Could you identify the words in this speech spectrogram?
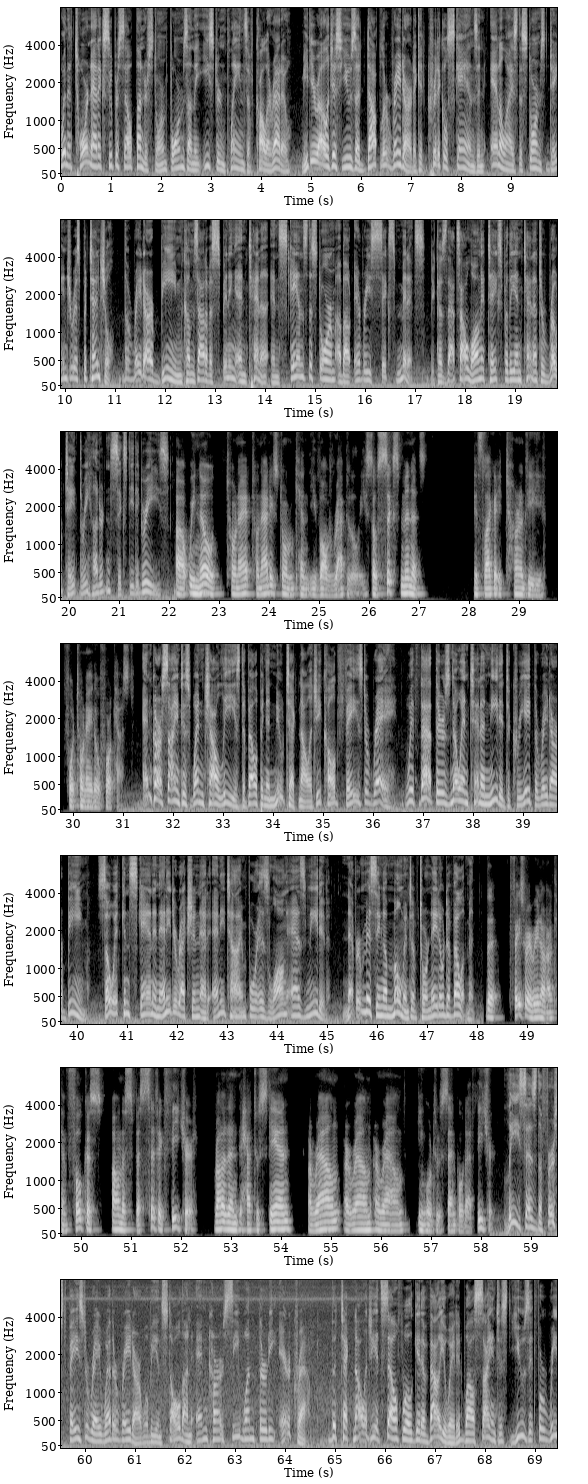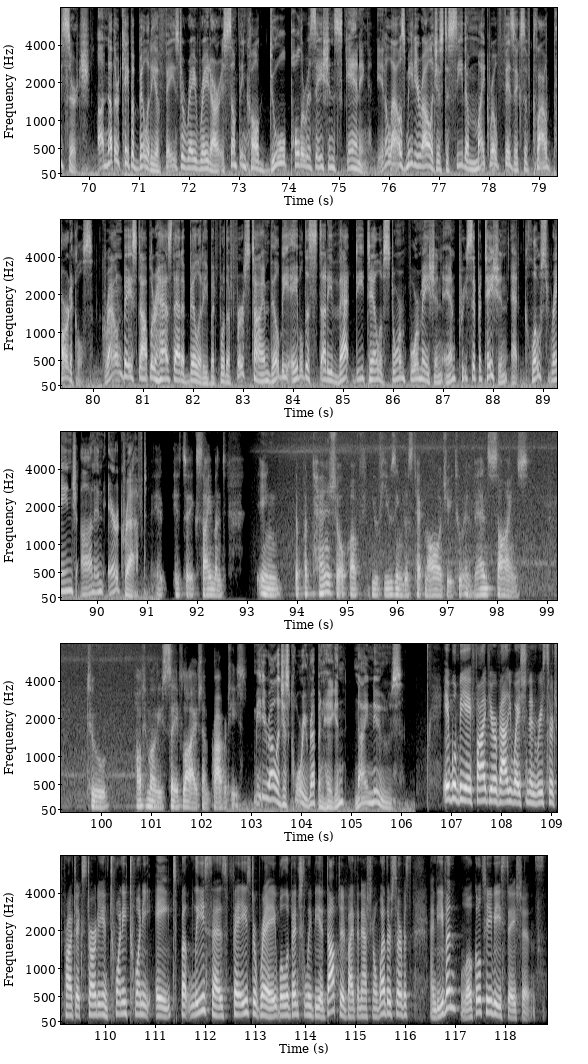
When a tornadic supercell thunderstorm forms on the eastern plains of Colorado, meteorologists use a Doppler radar to get critical scans and analyze the storm's dangerous potential. The radar beam comes out of a spinning antenna and scans the storm about every six minutes because that's how long it takes for the antenna to rotate 360 degrees. Uh, we know tornadic storm can evolve rapidly. So six minutes is like an eternity for tornado forecast. NCAR scientist Wen-Chau Lee is developing a new technology called phased array. With that, there's no antenna needed to create the radar beam, so it can scan in any direction at any time for as long as needed, never missing a moment of tornado development. The phased array radar can focus on a specific feature rather than have to scan around, around, around in order to sample that feature. Lee says the first phased array weather radar will be installed on NCAR C-130 aircraft. The technology itself will get evaluated while scientists use it for research. Another capability of phased array radar is something called dual polarization scanning. It allows meteorologists to see the microphysics of cloud particles. Ground-based Doppler has that ability, but for the first time, they'll be able to study that detail of storm formation and precipitation at close range on an aircraft. It, it's excitement in the potential of you using this technology to advance science to ultimately save lives and properties. Meteorologist Cory Reppenhagen, 9 News. It will be a five-year evaluation and research project starting in 2028, but Lee says phased array will eventually be adopted by the National Weather Service and even local TV stations.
